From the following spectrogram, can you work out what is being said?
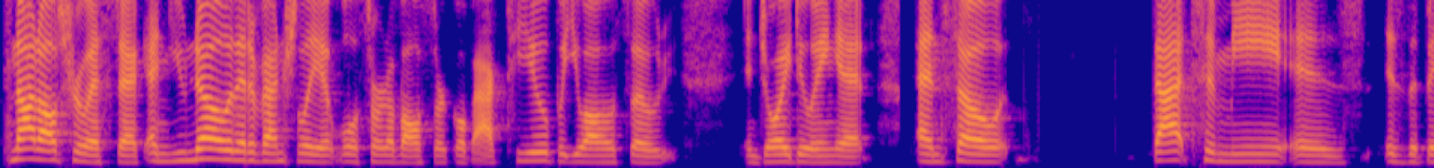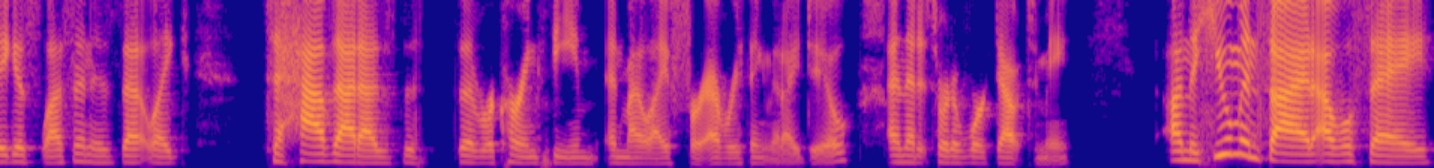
It's not altruistic and you know that eventually it will sort of all circle back to you, but you also enjoy doing it. And so that to me is is the biggest lesson is that like to have that as the the recurring theme in my life for everything that I do and that it sort of worked out to me. On the human side, I will say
